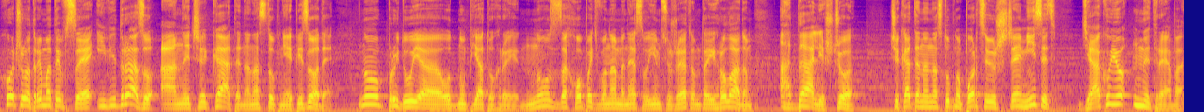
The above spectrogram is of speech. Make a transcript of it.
хочу отримати все і відразу, а не чекати на наступні епізоди. Ну, пройду я одну п'яту гри. Ну, захопить вона мене своїм сюжетом та ігроладом. А далі що? Чекати на наступну порцію ще місяць? Дякую, не треба.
